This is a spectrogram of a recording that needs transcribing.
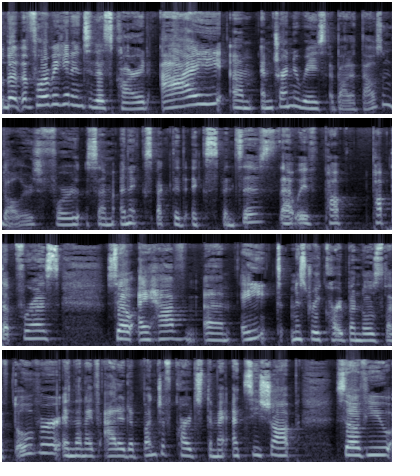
but before we get into this card, I um, am trying to raise about a thousand dollars for some unexpected expenses that we've popped popped up for us. So I have um, eight mystery card bundles left over, and then I've added a bunch of cards to my Etsy shop. So if you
